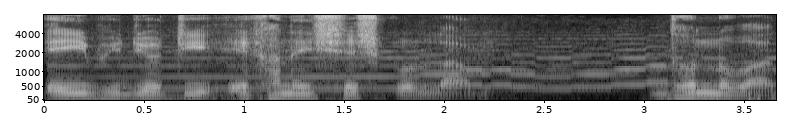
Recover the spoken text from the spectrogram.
এই ভিডিওটি এখানেই শেষ করলাম। ধন্যবাদ।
